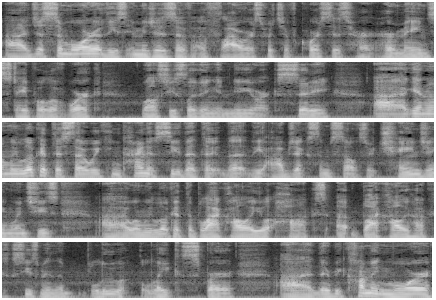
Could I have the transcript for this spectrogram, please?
Uh, just some more of these images of, of flowers, which of course is her, her main staple of work while she's living in New York City. Uh, again, when we look at this, though, we can kind of see that the, the, the objects themselves are changing. When she's, uh, when we look at the black hollyhocks, uh, black hollyhocks, excuse me, the blue larkspur, uh, they're becoming more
